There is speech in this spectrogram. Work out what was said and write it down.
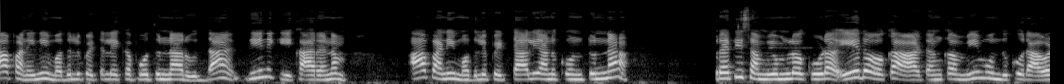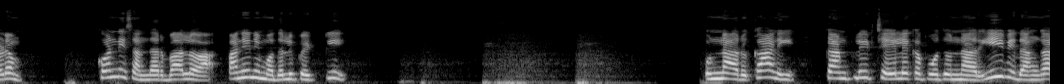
ఆ పనిని మొదలు పెట్టలేకపోతున్నారు. దా దీనికి కారణం ఆ పని మొదలు పెట్టాలి అనుకుంటున్న ప్రతి సమయంలో కూడా ఏదో ఒక ఆటంకం మీ ముందుకు రావడం. కొన్ని సందర్భాల్లో ఆ పనిని మొదలుపెట్టి ఉన్నారు. కానీ కంప్లీట్ చేయలేకపోతున్నారు. ఈ విధంగా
